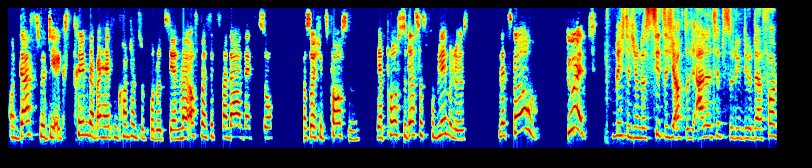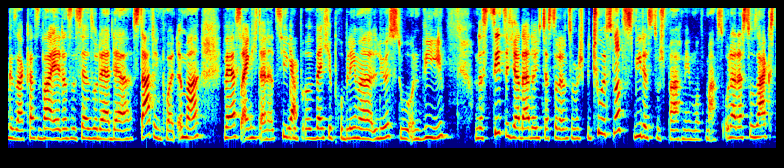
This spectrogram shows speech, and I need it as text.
Und das wird dir extrem dabei helfen, Content zu produzieren, weil oftmals sitzt man da und denkt so, was soll ich jetzt posten? Ja, poste das, was Probleme löst. Let's go! It! Richtig, und das zieht sich auch durch alle Tipps, die du davor gesagt hast, weil das ist ja so der, der Starting Point immer. Wer ist eigentlich deine Zielgruppe? Ja. Welche Probleme löst du und wie? Und das zieht sich ja dadurch, dass du dann zum Beispiel Tools nutzt, wie das du Sprachmemos machst. Oder dass du sagst,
